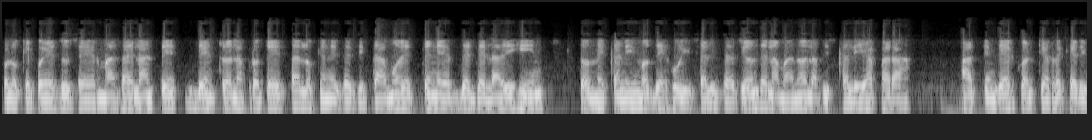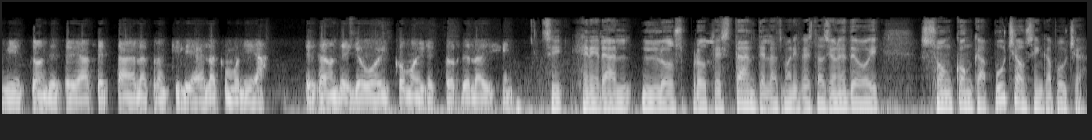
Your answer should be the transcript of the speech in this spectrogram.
o lo que puede suceder más adelante dentro de la protesta, lo que necesitamos es tener desde la DIGIN los mecanismos de judicialización de la mano de la Fiscalía para atender cualquier requerimiento donde se vea afectada la tranquilidad de la comunidad es a donde yo voy como director de la DIGIN. Sí, general, ¿los protestantes, las manifestaciones de hoy, son con capucha o sin capucha?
